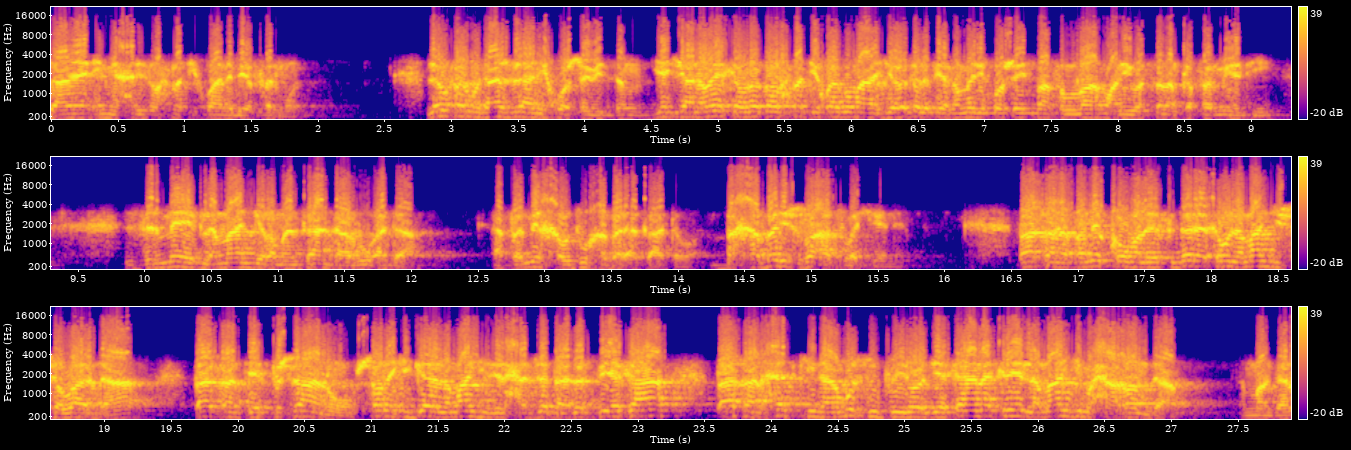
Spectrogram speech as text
زانای علمی حەدیث ڕحمەتی خوانە بێ فەرمون فرمود عجلاني خوشويتم يكان ويك ورد رحمتي خواه بما جرت لفي غمري خوشويت صلى الله عليه وسلم كفرميتي زرميك لمان جرى من كان دار رؤدا أفرمي خوتو خبر أكاتوا بخبرش رأس وكيني باسان أفرمي قوم الإقدار كون لمان جي شوال دا. باسان تيكبشان و شركي قال لمان جي الحجة دا بس بيكا باسان حدكي ناموس و فيروزيا كان كرين لمان جي محرم دا. أما قال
